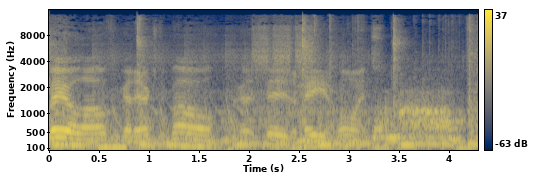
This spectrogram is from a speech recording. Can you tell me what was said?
Bell off. We got an extra ball. I got it set at a million points.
